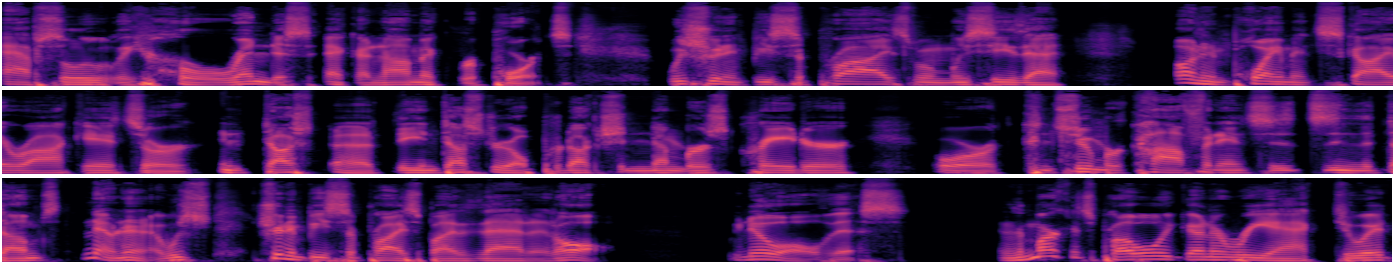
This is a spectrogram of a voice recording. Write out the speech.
absolutely horrendous economic reports. We shouldn't be surprised when we see that unemployment skyrockets or industri- uh, the industrial production numbers crater or consumer confidence is in the dumps. No, no, no. We sh- shouldn't be surprised by that at all. We know all this. And the market's probably going to react to it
